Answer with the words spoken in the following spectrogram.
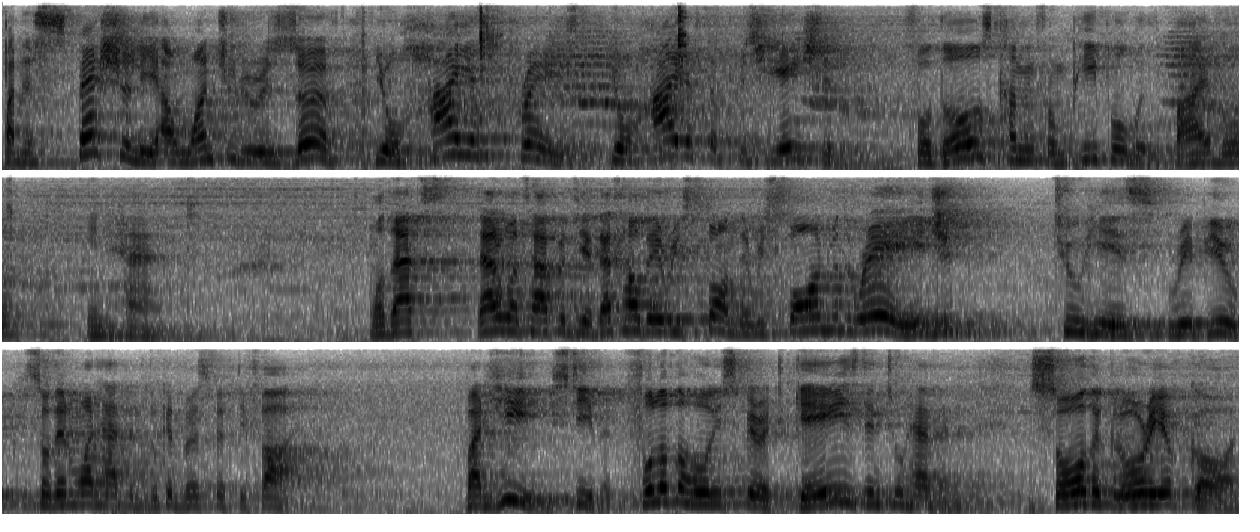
But especially, I want you to reserve your highest praise, your highest appreciation for those coming from people with Bible in hand. Well, that's, that's what's happened here. That's how they respond. They respond with rage to his rebuke. So then what happens? Look at verse 55. But he, Stephen, full of the Holy Spirit, gazed into heaven, saw the glory of God,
